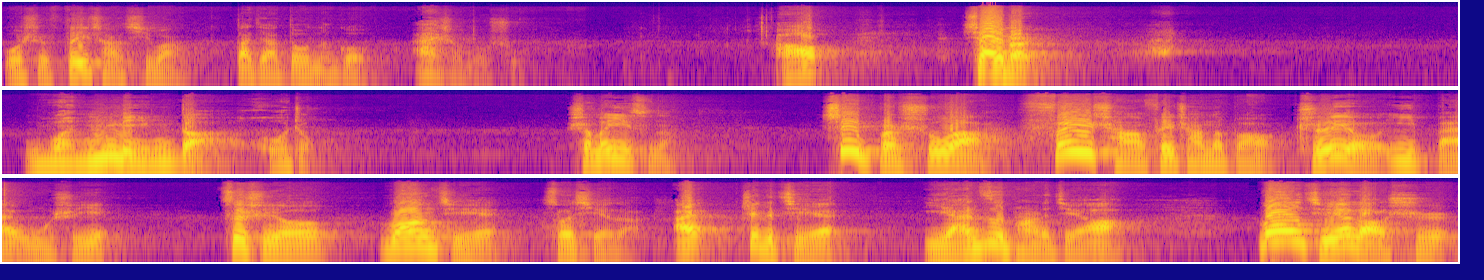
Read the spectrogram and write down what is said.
我是非常希望大家都能够爱上读书。好，下一本，《文明的火种》，什么意思呢？这本书啊，非常非常的薄，只有一百五十页。这是由汪杰所写的。哎，这个杰，言字旁的杰啊。汪杰老师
